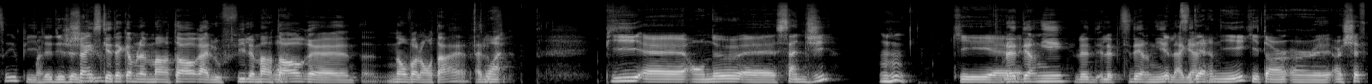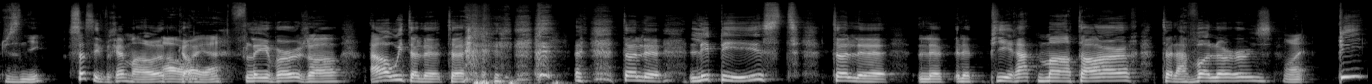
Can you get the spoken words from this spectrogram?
tu sais, puis il l'a déjà Shanks vu. qui était comme le mentor à Luffy, le mentor euh, non volontaire à Luffy. Puis euh, on a euh, Sanji, Mhm. qui est le dernier, le, le petit dernier le de la petit gamme. dernier, qui est un, un- un chef cuisinier. Ça, c'est vraiment hot Ah comme ouais, hein? flavor, genre... Ah oui, t'as le... T'as, le l'épéiste, t'as le, le, le pirate menteur, t'as la voleuse, Ouais. pis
